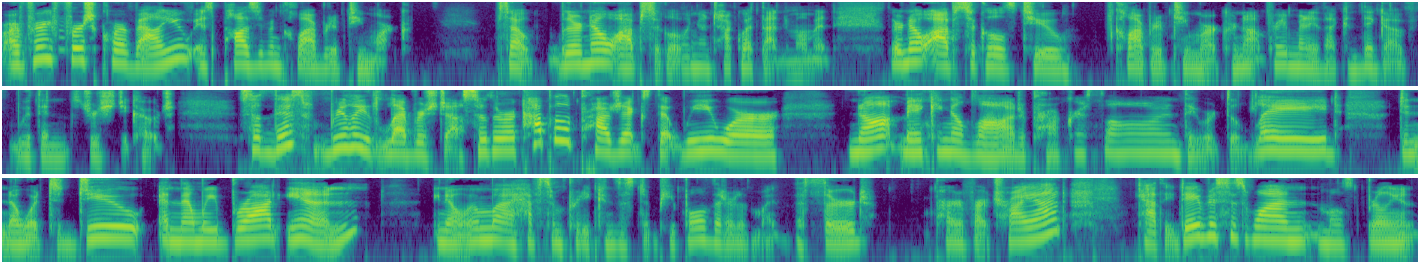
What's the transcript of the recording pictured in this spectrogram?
our very first core value is positive and collaborative teamwork. So there are no obstacles. I'm going to talk about that in a moment. There are no obstacles to collaborative teamwork, or not very many that I can think of within Strategic Coach. So this really leveraged us. So there were a couple of projects that we were not making a lot of progress on. They were delayed, didn't know what to do. And then we brought in, you know, and I have some pretty consistent people that are the third part of our triad. Kathy Davis is one, most brilliant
